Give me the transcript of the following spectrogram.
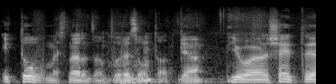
ir tuvu, mēs neredzam to mm -hmm. rezultātu. Jā. Jo šeit e,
